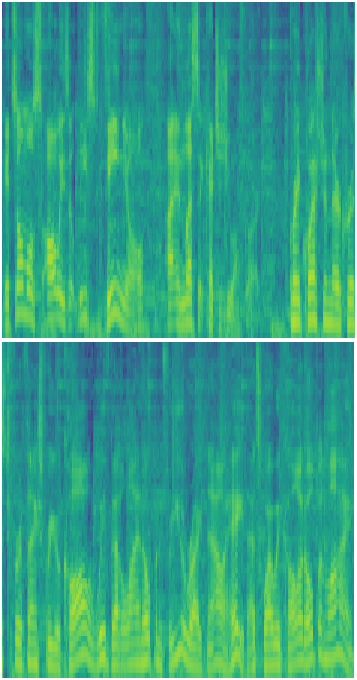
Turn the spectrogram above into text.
It's almost always at least venial, uh, unless it catches you off guard. Great question there, Christopher. Thanks for your call. We've got a line open for you right now. Hey, that's why we call it Open Line.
